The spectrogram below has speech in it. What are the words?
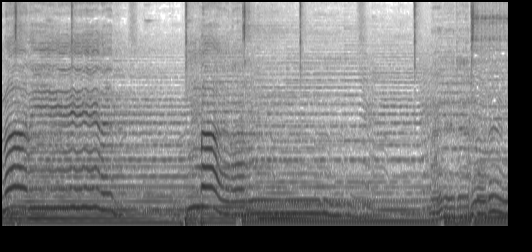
na na na na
